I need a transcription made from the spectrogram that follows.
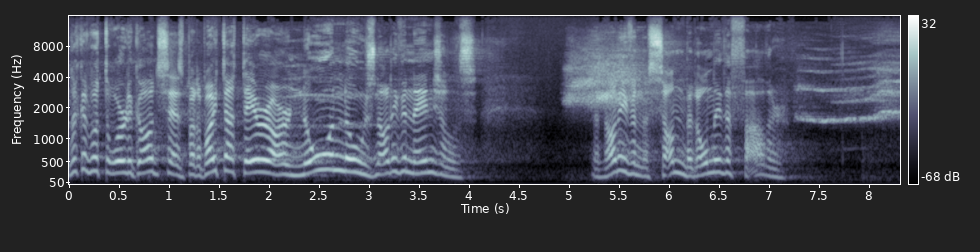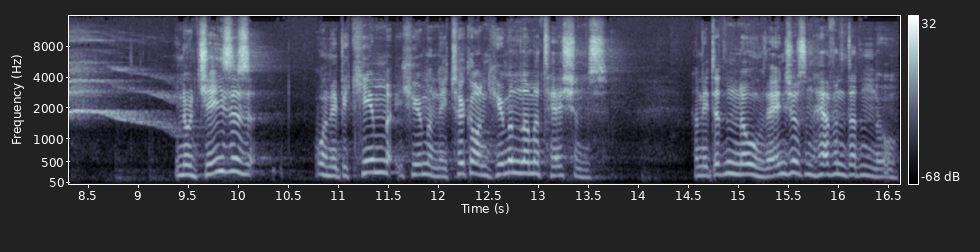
Look at what the Word of God says. But about that day hour, no one knows, not even angels, and not even the Son, but only the Father. You know, Jesus, when he became human, he took on human limitations. And he didn't know. The angels in heaven didn't know.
